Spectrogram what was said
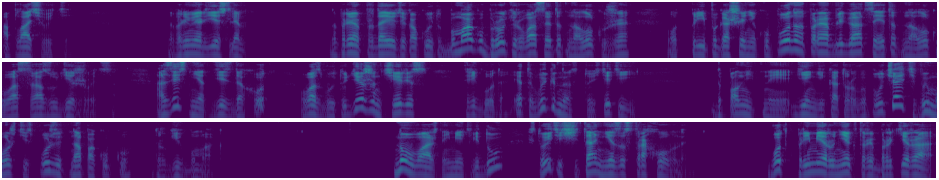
оплачиваете. Например, если например, продаете какую-то бумагу, брокер у вас этот налог уже, вот при погашении купона, например, облигации, этот налог у вас сразу удерживается. А здесь нет, здесь доход у вас будет удержан через 3 года. Это выгодно, то есть эти дополнительные деньги, которые вы получаете, вы можете использовать на покупку других бумаг. Но важно иметь в виду, что эти счета не застрахованы. Вот, к примеру, некоторые брокера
